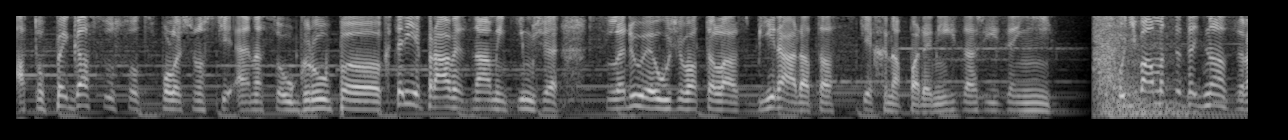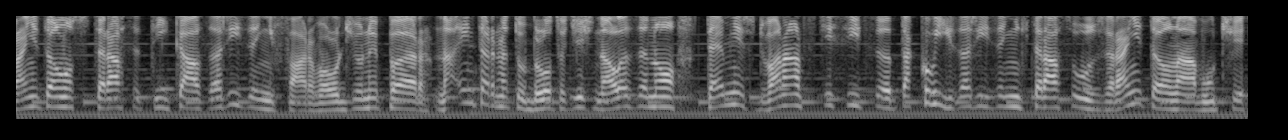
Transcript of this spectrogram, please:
a to Pegasus od společnosti NSO Group, který je právě známý tím, že sleduje uživatele a sbírá data z těch napadených zařízení. Podíváme se teď na zranitelnost, která se týká zařízení Firewall Juniper. Na internetu bylo totiž nalezeno téměř 12 tisíc takových zařízení, která jsou zranitelná vůči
